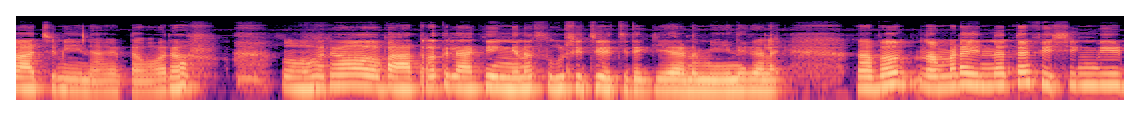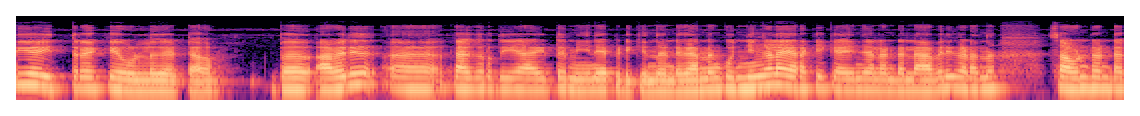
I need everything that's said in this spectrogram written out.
ബാച്ച് മീനാ കേട്ടോ. ഓരോ ഓരോ പാത്രത്തിലാക്കി ഇങ്ങനെ സൂക്ഷിച്ച് വെച്ചിരിക്കുകയാണ് മീനുകളെ. അപ്പം നമ്മുടെ ഇന്നത്തെ ഫിഷിംഗ് വീഡിയോ ഇത്രയൊക്കെ ഉള്ളു കേട്ടോ. അപ്പോൾ അവർ തകൃതിയായിട്ട് മീനെ പിടിക്കുന്നുണ്ട്. കാരണം കുഞ്ഞുങ്ങളെ ഇറക്കി കഴിഞ്ഞാലുണ്ടല്ലോ അവർ കിടന്ന് സൗണ്ട് ഉണ്ടാ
